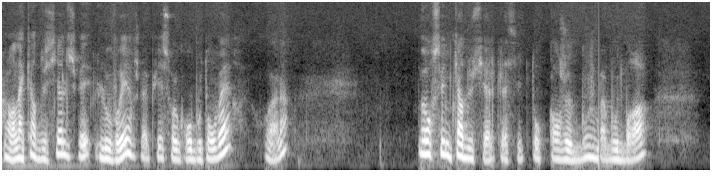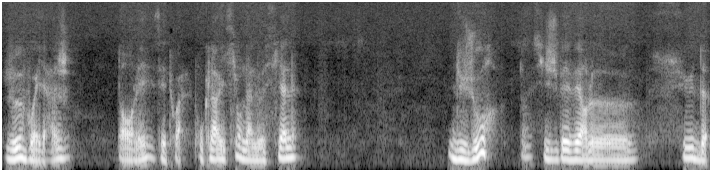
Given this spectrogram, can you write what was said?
Alors la carte du ciel, je vais l'ouvrir, je vais appuyer sur le gros bouton vert, voilà. Alors c'est une carte du ciel classique, donc quand je bouge ma bout de bras, je voyage dans les étoiles. Donc là, ici, on a le ciel du jour. Si je vais vers le sud,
